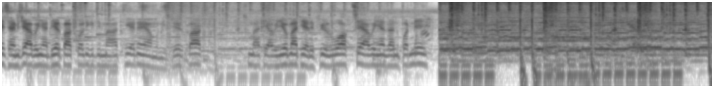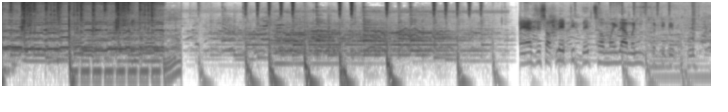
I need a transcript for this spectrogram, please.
चाहिँ हामी चाहिँ अब यहाँ डेर पार्कको अलिकति माथि होइन यहाँ मुनि डेर पार्क माथि अब यो माथि अरे फिल्ड वर्क चाहिँ अब यहाँ जानुपर्ने। यहाँ चाहिँ सबले टिप्दैछ मैला मैला टिपेको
